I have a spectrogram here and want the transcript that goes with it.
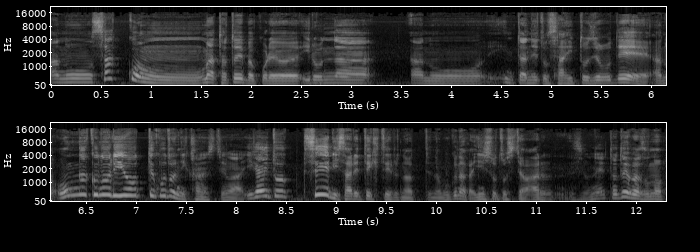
あの昨今、まあ、例えばこれはいろんなあのインターネットサイト上であの音楽の利用ってことに関しては意外と整理されてきてるなっていうのは僕なんか印象としてはあるんですよね。例えばその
